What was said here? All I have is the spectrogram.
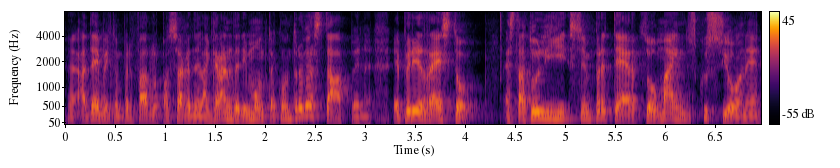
eh, ad Hamilton per farlo passare nella grande rimonta contro Verstappen e per il resto è stato lì sempre terzo, mai in discussione,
